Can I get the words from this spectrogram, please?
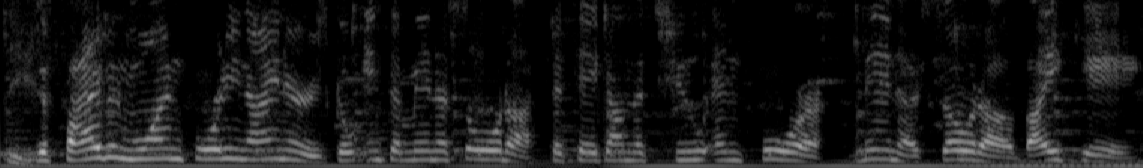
Jeez. The 5 and 1 49ers go into Minnesota to take on the 2 and 4 Minnesota Vikings.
